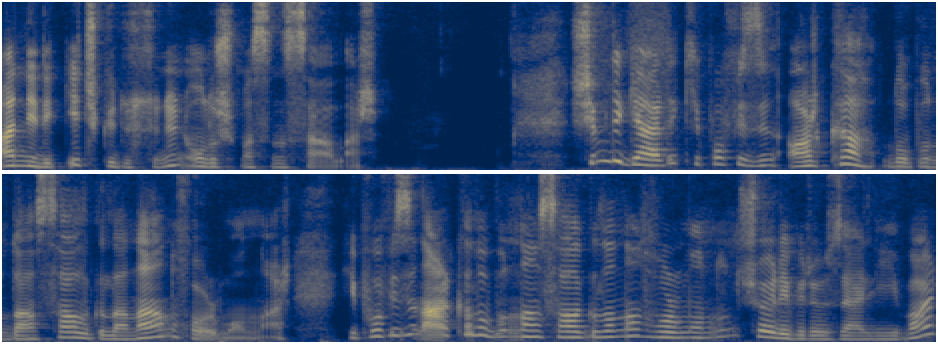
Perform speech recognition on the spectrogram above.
annelik içgüdüsünün oluşmasını sağlar. Şimdi geldik hipofizin arka lobundan salgılanan hormonlar. Hipofizin arka lobundan salgılanan hormonun şöyle bir özelliği var.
